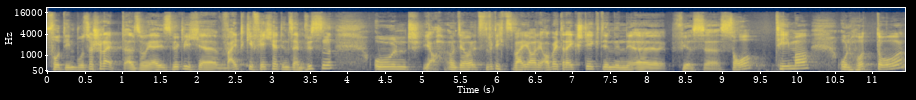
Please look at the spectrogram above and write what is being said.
von dem, was er schreibt. Also er ist wirklich äh, weit gefächert in seinem Wissen und ja, und er hat jetzt wirklich zwei Jahre Arbeit reingesteckt in, in äh, fürs äh, Saw Thema und hat da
